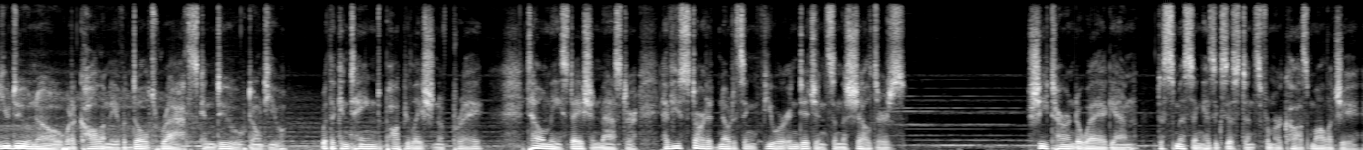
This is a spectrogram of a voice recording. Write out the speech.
You do know what a colony of adult wraths can do, don't you? With a contained population of prey? Tell me, Station Master, have you started noticing fewer indigents in the shelters? She turned away again, dismissing his existence from her cosmology.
